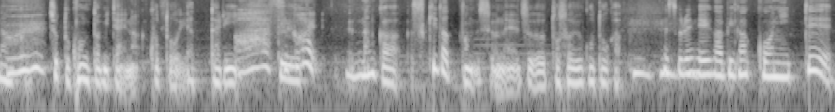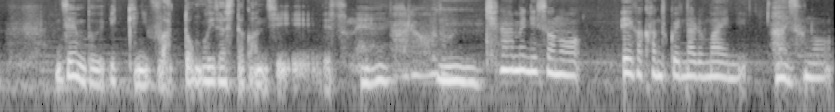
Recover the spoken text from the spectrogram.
なんかちょっとコントみたいなことをやったりっていうすごい、なんか好きだったんですよねずっとそういうことが。うんうん。でそれ映画美学校に行って全部一気にふわっと思い出した感じですね。なるほど、うん。ちなみにその映画監督になる前に、はい。その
